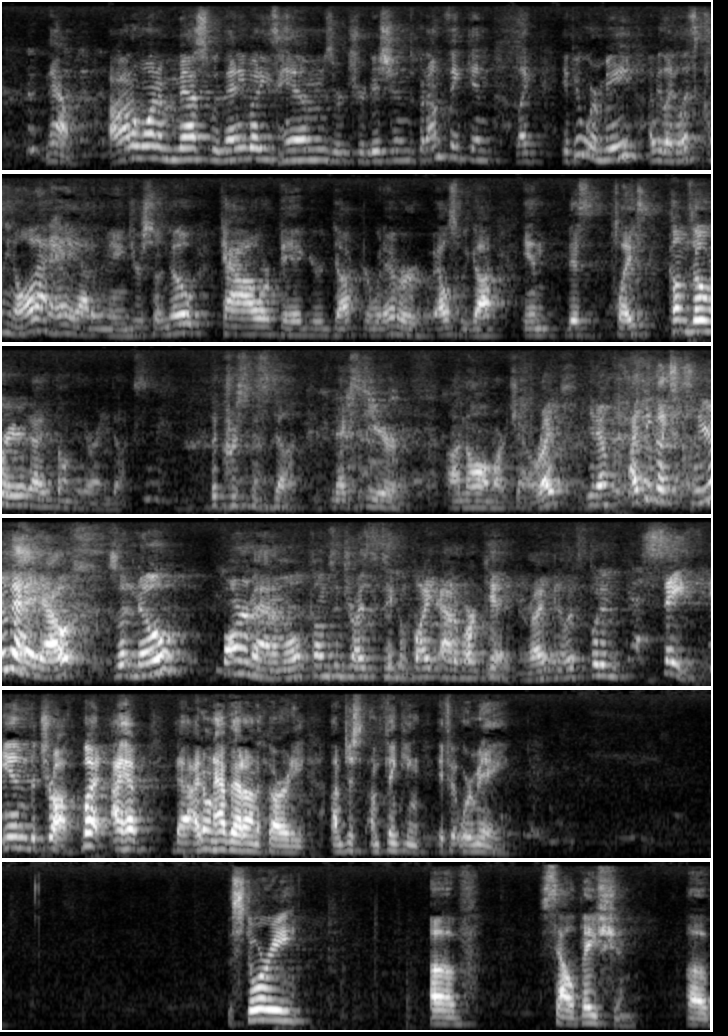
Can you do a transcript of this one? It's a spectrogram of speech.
Now, I don't want to mess with anybody's hymns or traditions, but I'm thinking, like, if it were me, I'd be like, let's clean all that hay out of the manger so no cow or pig or duck or whatever else we got in this place comes over here. I don't think there are any ducks. The Christmas duck next year on the Hallmark Channel, right? You know, I think let's clear the hay out so that no farm animal comes and tries to take a bite out of our kid, right? You know, let's put him safe in the trough. But I have that I don't have that on authority. I'm just I'm thinking if it were me. The story of salvation, of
